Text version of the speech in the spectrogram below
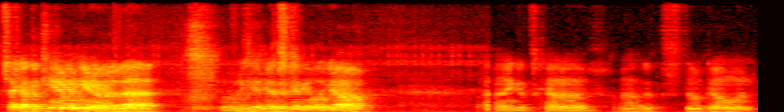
Check out the camera here. Look at that. If we get missing, will go? I think it's kind of. Well, it's still going.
